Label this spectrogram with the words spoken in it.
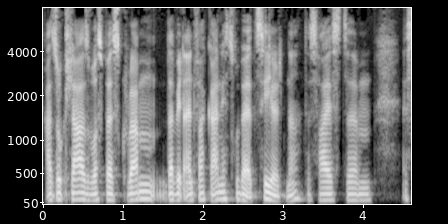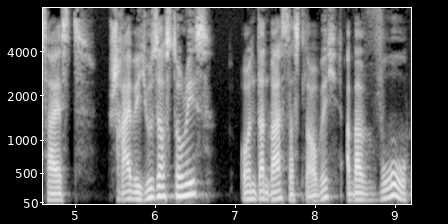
Also klar, sowas bei Scrum, da wird einfach gar nichts drüber erzählt. Ne? Das heißt, ähm, es heißt, schreibe User Stories und dann war es das, glaube ich. Aber wo,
